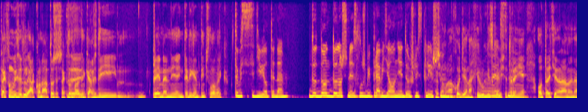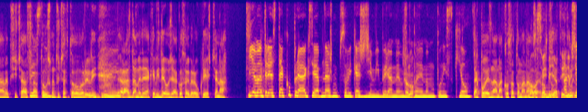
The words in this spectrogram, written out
Tak som vysvetlil ako na to, že však to zvládne každý priemerný inteligentný človek. To by si sa divil teda. Do, do, do nočnej služby pravidelne došli s Tak kliešťom. ona chodia na chirurgické No, vyšetrenie, o tretej ráno je najlepší čas a to Presne. už sme tu často hovorili. Raz dáme nejaké video, že ako sa vyberajú kliešte na. Ja mám teraz takú prax, ja nášmu psovi každý deň vyberáme, už Áno. úplne mám úplný skill. Tak povedz nám, ako sa to má naozaj robiť. A Akože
